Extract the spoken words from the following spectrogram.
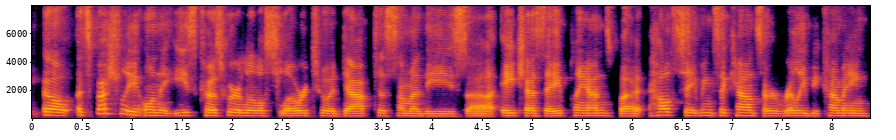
you know, especially on the East Coast, we're a little slower to adapt to some of these uh, HSA plans, but health savings accounts are really becoming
